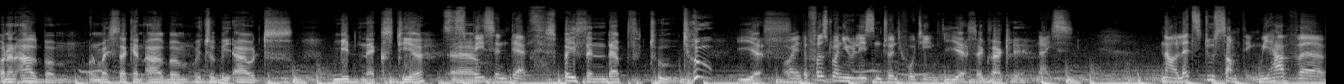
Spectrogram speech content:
on an album, on my second album, which will be out mid next year. Um, Space and Depth. Space and Depth 2. Two. Yes. All right. The first one you released in 2014. Yes, exactly. Nice. Now let's do something. We have uh,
